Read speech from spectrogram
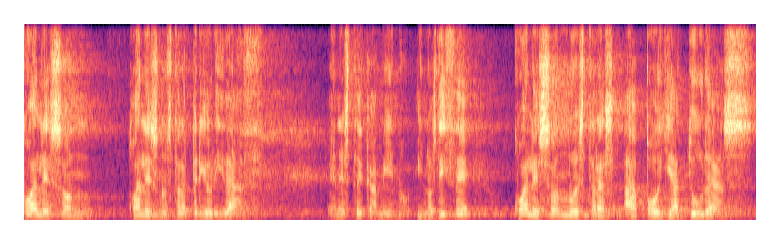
cuáles son, cuál es nuestra prioridad en este camino. Y nos dice cuáles son nuestras apoyaturas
